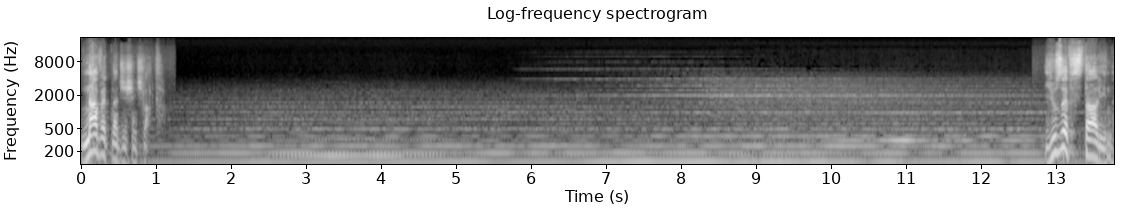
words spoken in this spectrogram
nawet na 10 lat. Józef Stalin,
